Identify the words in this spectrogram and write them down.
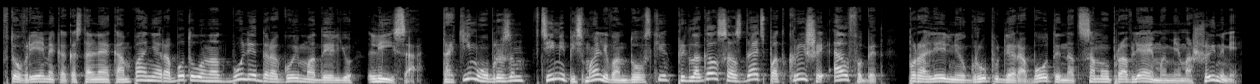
в то время как остальная компания работала над более дорогой моделью Lisa. Таким образом, в теме письма Левандовский предлагал создать под крышей Alphabet параллельную группу для работы над самоуправляемыми машинами,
